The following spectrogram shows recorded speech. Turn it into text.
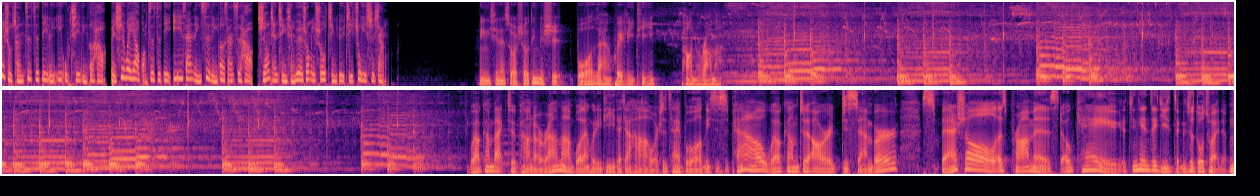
贵属城自治地零一五七零二号，北市卫药广自治地一一三零四零二三四号。使用前请详阅说明书请语及注意事项。您现在所收听的是博览会离题 Panorama。Welcome back to Panorama 博览会立题。大家好，我是蔡博，This is Pal. Welcome to our December special, as promised. OK，今天这集整个是多出来的，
